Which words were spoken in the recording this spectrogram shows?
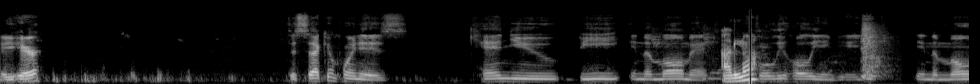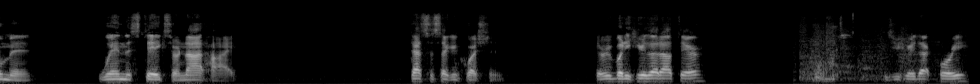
Are you here? The second point is, can you be in the moment Hello? fully, wholly engaged in the moment when the stakes are not high? That's the second question. Did everybody hear that out there? Did you hear that, Cory?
